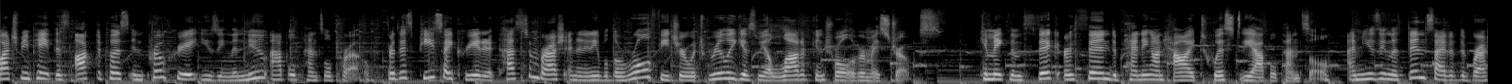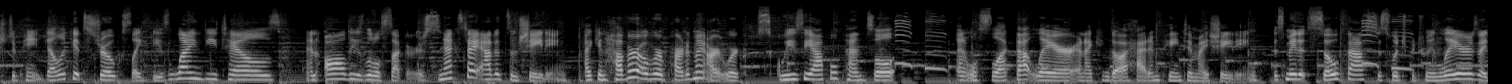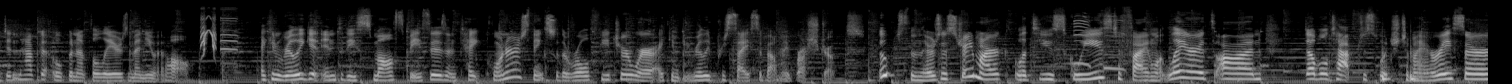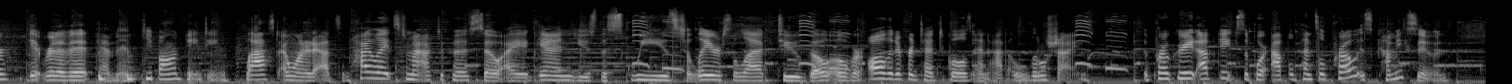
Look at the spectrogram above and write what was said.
Watch me paint this octopus in Procreate using the new Apple Pencil Pro. For this piece, I created a custom brush and enabled the roll feature, which really gives me a lot of control over my strokes. I can make them thick or thin depending on how I twist the Apple Pencil. I'm using the thin side of the brush to paint delicate strokes like these line details and all these little suckers. Next, I added some shading. I can hover over a part of my artwork, squeeze the Apple Pencil, and we'll select that layer and I can go ahead and paint in my shading. This made it so fast to switch between layers, I didn't have to open up the layers menu at all. I can really get into these small spaces and tight corners thanks to the roll feature where I can be really precise about my brush strokes. Oops, and there's a stray mark. Let's use squeeze to find what layer it's on, double tap to switch to my eraser, get rid of it, and then keep on painting. Last, I wanted to add some highlights to my octopus, so I again used the squeeze to layer select to go over all the different tentacles and add a little shine. The Procreate update to support Apple Pencil Pro is coming soon.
